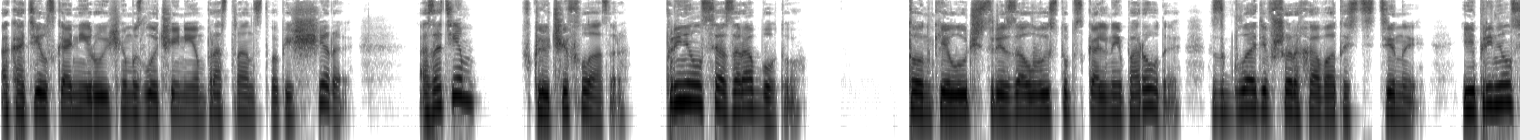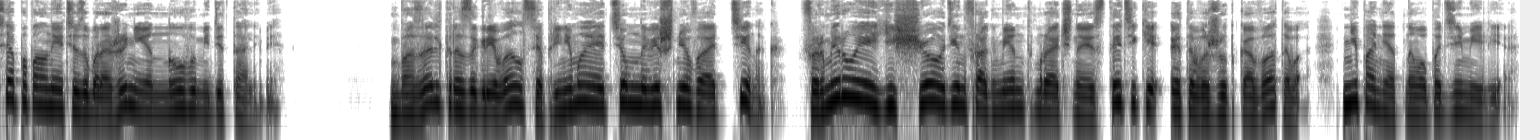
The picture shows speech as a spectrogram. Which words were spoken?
окатил сканирующим излучением пространство пещеры, а затем, включив лазер, принялся за работу. Тонкий луч срезал выступ скальной породы, сгладив шероховатость стены, и принялся пополнять изображение новыми деталями. Базальт разогревался, принимая темно-вишневый оттенок, формируя еще один фрагмент мрачной эстетики этого жутковатого, непонятного подземелья.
